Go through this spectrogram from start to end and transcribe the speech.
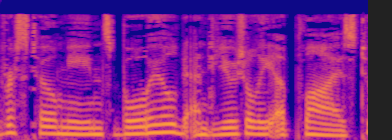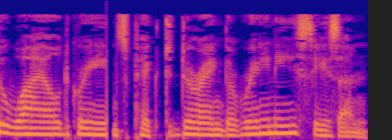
Versto means boiled and usually applies to wild greens picked during the rainy season.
